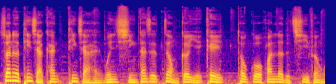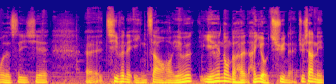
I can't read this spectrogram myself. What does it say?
虽然那个听起来看听起来很温馨，但是这种歌也可以透过欢乐的气氛或者是一些。呃，气氛的营造哈，也会也会弄得很很有趣呢。就像你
